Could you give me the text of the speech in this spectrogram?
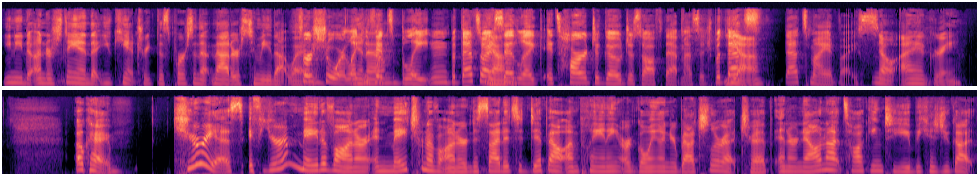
you need to understand that you can't treat this person that matters to me that way." For sure. Like you if know? it's blatant, but that's why Yeah. I said like it's hard to go just off that message. But that's Yeah. that's my advice. No, I agree. Okay. Curious if your maid of honor and matron of honor decided to dip out on planning or going on your bachelorette trip and are now not talking to you because you got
